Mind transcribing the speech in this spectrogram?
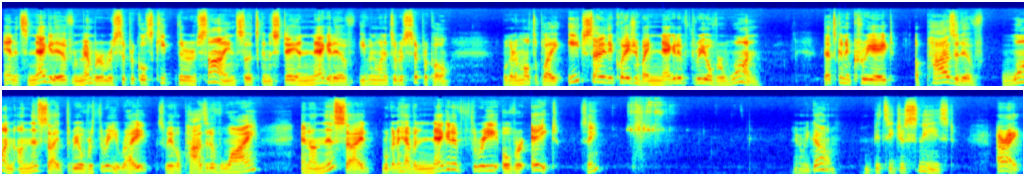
and it's negative, remember reciprocals keep their sign, so it's going to stay a negative even when it's a reciprocal. We're going to multiply each side of the equation by negative 3 over 1. That's going to create a positive 1 on this side, 3 over 3, right? So we have a positive y. And on this side, we're going to have a negative 3 over 8. See? There we go. Bitsy just sneezed. All right,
